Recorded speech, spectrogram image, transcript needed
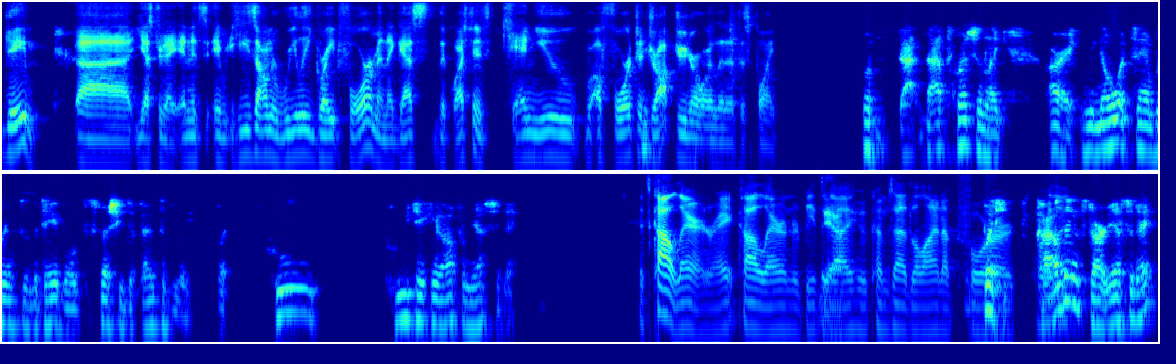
game uh yesterday and it's it, he's on really great form and i guess the question is can you afford to drop junior Hoilett at this point Well, that that's the question. Like, all right, we know what Sam brings to the table, especially defensively. But who who are you taking off from yesterday? It's Cyle Larin, right? Cyle Larin would be the Yeah. guy who comes out of the lineup for. But Cyle didn't start yesterday.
